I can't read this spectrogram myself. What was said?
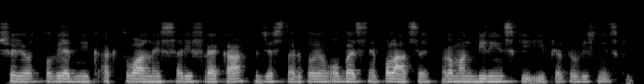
czyli odpowiednik aktualnej serii Freka, gdzie startują obecnie Polacy Roman Biliński i Piotr Wiśnicki.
